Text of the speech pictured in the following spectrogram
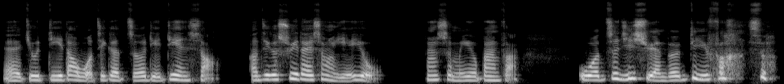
呃，就滴到我这个折叠垫上，啊，这个睡袋上也有，但是没有办法，我自己选的地方 是吧？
